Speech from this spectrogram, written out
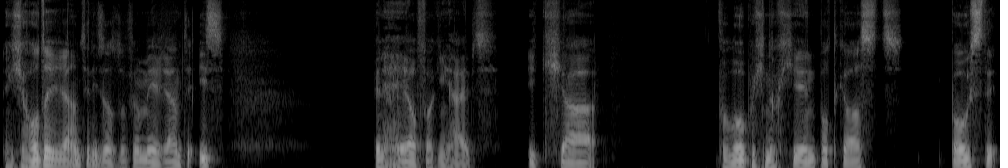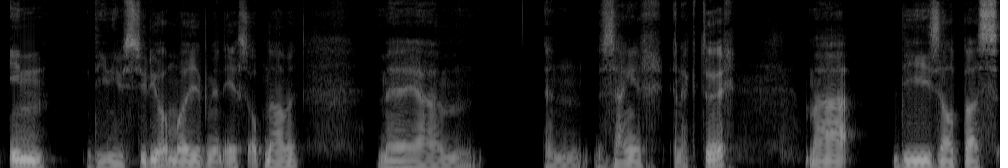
een grotere ruimte is, alsof er meer ruimte is. Ik ben heel fucking hyped. Ik ga voorlopig nog geen podcast posten in die nieuwe studio. Morgen heb ik mijn eerste opname met ehm, een zanger en acteur. Maar die zal pas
